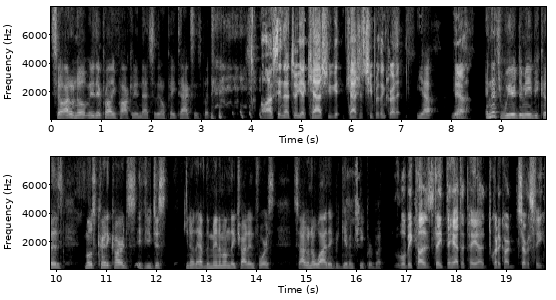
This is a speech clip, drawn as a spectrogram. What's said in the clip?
So I don't know. maybe They're probably pocketing that so they don't pay taxes. But oh, I've seen that too. Yeah, cash. You get cash is cheaper than credit. Yeah, yeah, Yeah. And that's weird to me because most credit cards, if you just, you know, they have the minimum they try to enforce. So I don't know why they'd be given cheaper, but Well, because they, they have to pay a credit card service fee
